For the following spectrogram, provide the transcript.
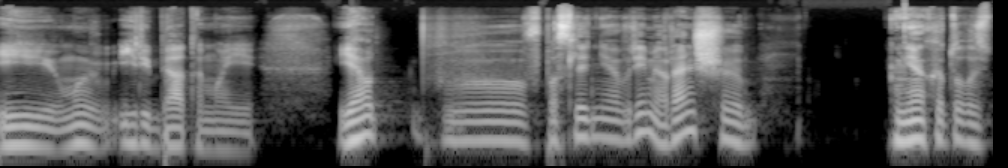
И мы, и ребята мои. Я вот в, в последнее время, раньше мне хотелось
